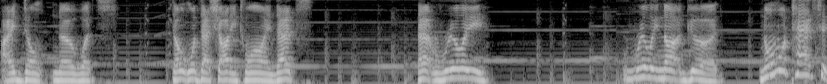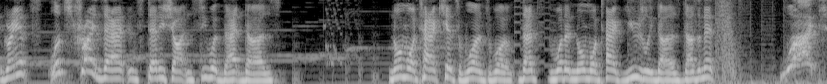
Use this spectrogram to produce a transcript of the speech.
I don't know what's... Don't want that shoddy twine. That's... That really... Really not good. Normal attacks hit grants. Let's try that in steady shot and see what that does. Normal attack hits once. Well, that's what a normal attack usually does, doesn't it? What?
